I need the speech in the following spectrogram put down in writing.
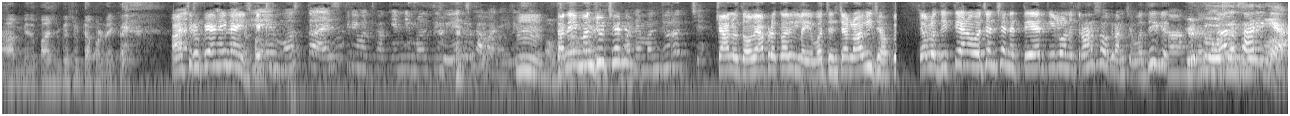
હા મેં તો પાંચ રૂપિયા છૂટા પણ રાખ્યા. પાંચ રૂપિયાની નહીં જે મસ્ત આઈસ્ક્રીમ અથવા કેન્ડી મળતી હોય એ જ ખાવાની રહેશે. હમ તને મંજૂર છે ને? મને મંજૂર જ છે. ચાલો તો હવે આપણે કરી લઈએ વજન. ચાલો આવી જાઓ. ચાલો દિત્યાનું વજન છે ને તેર કિલો ને ત્રણસો ગ્રામ છે. વધી ગયું. કેટલું વજન સારી ગયા?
